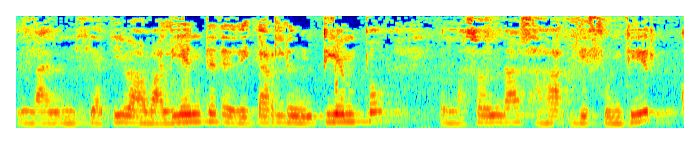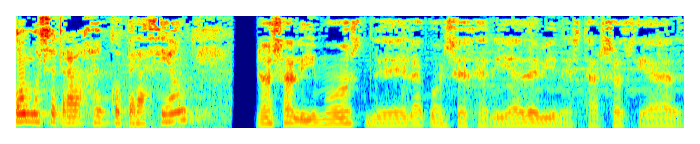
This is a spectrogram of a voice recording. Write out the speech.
la iniciativa valiente de dedicarle un tiempo en las ondas a difundir cómo se trabaja en cooperación. No salimos de la Consejería de Bienestar Social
